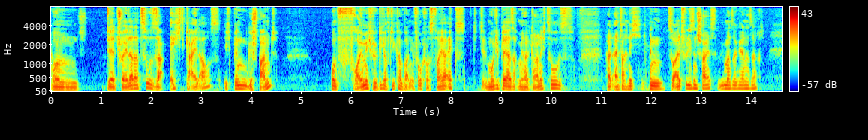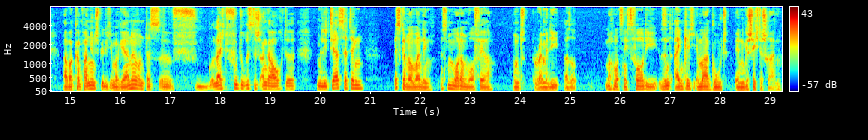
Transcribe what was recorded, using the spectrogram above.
Und der Trailer dazu sah echt geil aus. Ich bin gespannt und freue mich wirklich auf die Kampagne von Crossfire X. Der Multiplayer sagt mir halt gar nicht zu, ist halt einfach nicht, ich bin zu alt für diesen Scheiß, wie man so gerne sagt. Aber Kampagnen spiele ich immer gerne und das äh, leicht futuristisch angehauchte Militärsetting ist genau mein Ding. Ist ein Modern Warfare und Remedy, also machen wir uns nichts vor, die sind eigentlich immer gut in Geschichte schreiben.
